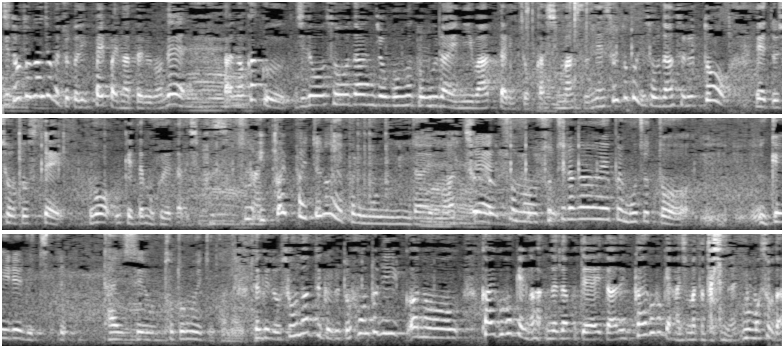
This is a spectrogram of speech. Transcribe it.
児童相談所がちょっといっぱいいっぱいになってるのであの各児童相談所ごとぐらいにはあったりとかしますね。そういうところに相談すると,、えー、とショートステイを受けてもくれたりします。そのい。っぱいいっぱいっていうのがやっぱり問題もあって、そのそちら側がやっぱりもうちょっと受け入れる体制を整えていかないと。だけどそうなってくると本当にあの介護保険がなくて、えっと、あれ介護保険始まった時にもうそうだ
